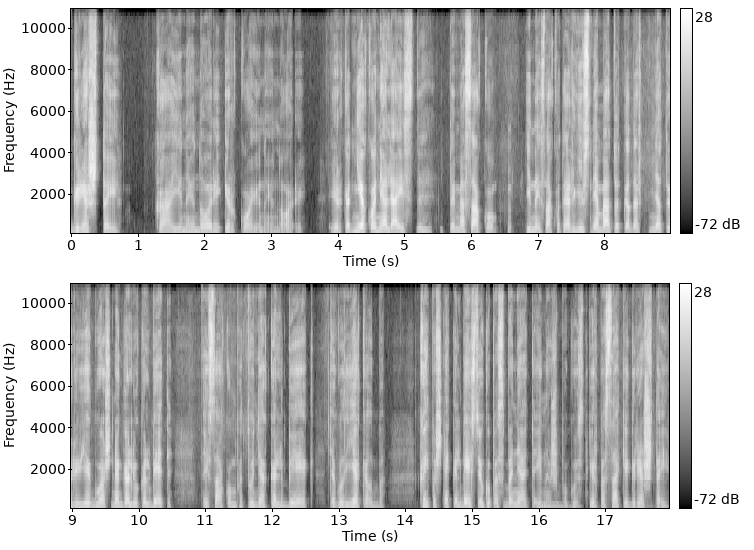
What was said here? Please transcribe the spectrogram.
griežtai, ką jinai nori ir ko jinai nori. Ir kad nieko neleisti, tai mes sako, jinai sako, tai ar jūs nematot, kad aš neturiu jėgų, aš negaliu kalbėti. Tai sakom, kad tu nekalbėk, tegul jie kalba. Kaip aš nekalbėsiu, jeigu pas mane ateina žmogus. Ir pasakė griežtai,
